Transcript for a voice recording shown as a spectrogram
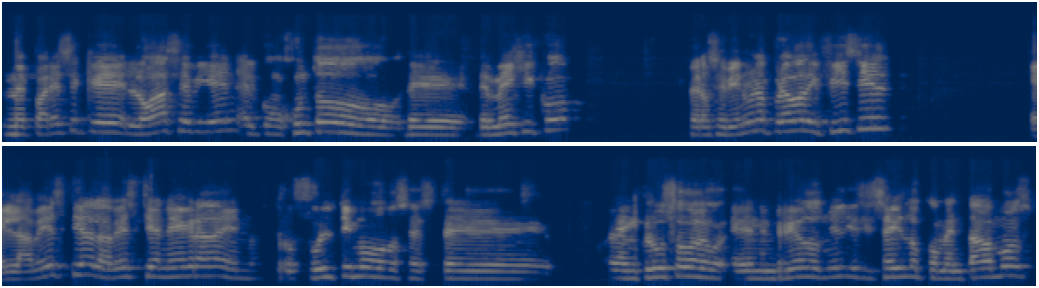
me parece que lo hace bien el conjunto de, de, México, pero se viene una prueba difícil. En la bestia, la bestia negra, en nuestros últimos, este, incluso en Río 2016 lo comentábamos,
